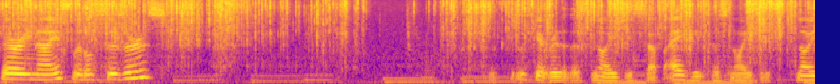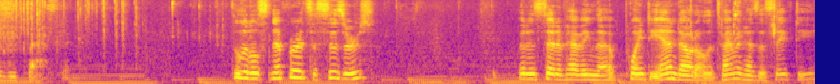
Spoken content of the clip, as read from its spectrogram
Very nice little scissors. Get rid of this noisy stuff. I hate this noisy, noisy plastic. It's a little snipper. It's a scissors. But instead of having the pointy end out all the time, it has a safety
